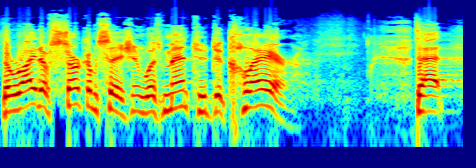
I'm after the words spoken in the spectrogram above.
the rite of circumcision was meant to declare that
